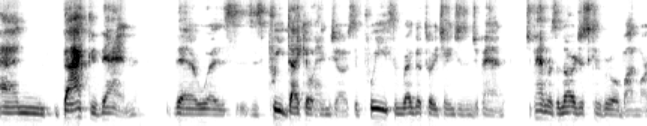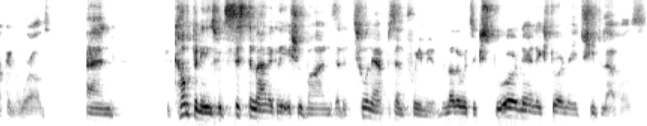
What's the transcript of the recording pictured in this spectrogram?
And back then, there was this pre Daiko Henjo, so pre some regulatory changes in Japan. Japan was the largest convertible bond market in the world. And companies would systematically issue bonds at a 2.5% premium. In other words, extraordinary, extraordinary cheap levels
